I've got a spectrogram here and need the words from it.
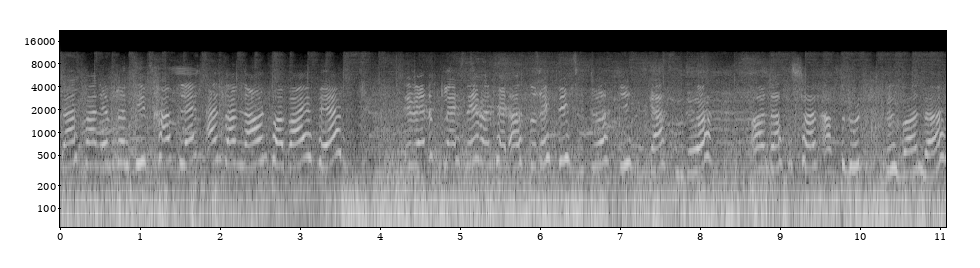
dass man im Prinzip komplett an Samnaun vorbeifährt. Ihr werdet gleich sehen, man fährt auch so richtig durch die Gassen durch und das ist schon absolut besonders.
